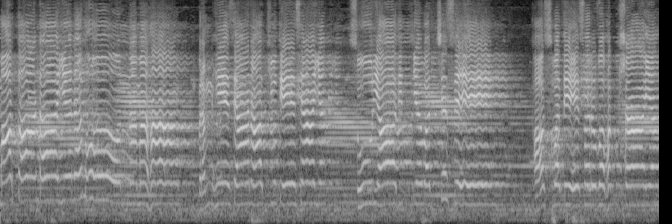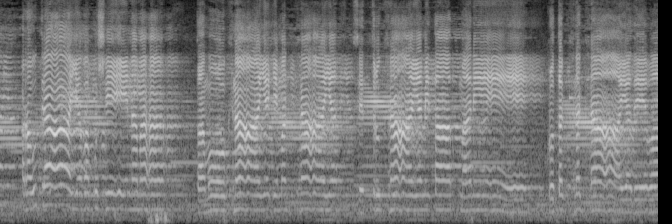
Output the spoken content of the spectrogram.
మార్తాండాయ నమో నమః బ్రహ్మేశానాచ్యుతేశాయ సూర్యాదిత్యవర్చసే భాస్వతే సర్వభక్షాయ రౌద్రాయ వపుషే నమ తమోఘ్నాయ హిమఘ్నాయ శత్రుఘ్నాయ మితాత్మనే కృతఘ్నఘ్నాయ దేవా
